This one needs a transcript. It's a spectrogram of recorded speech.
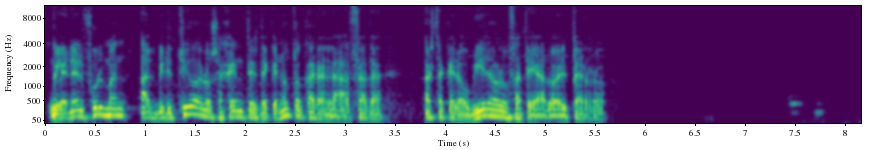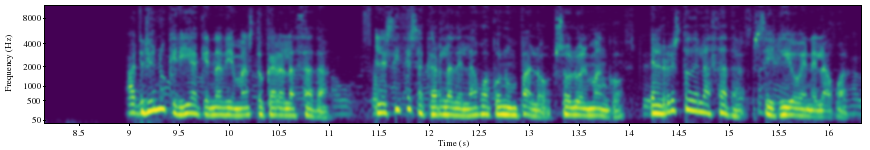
Glenel Fullman advirtió a los agentes de que no tocaran la azada hasta que la hubiera olfateado el perro. Yo no quería que nadie más tocara la azada. Les hice sacarla del agua con un palo, solo el mango. El resto de la azada siguió en el agua.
